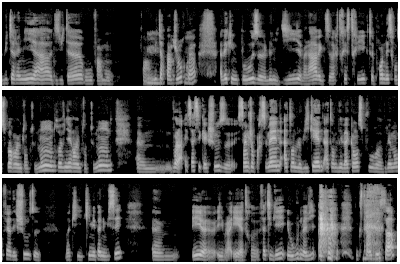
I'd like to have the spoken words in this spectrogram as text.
8h30 à 18h, ou enfin bon, 8 mmh. heures par jour, quoi, avec une pause le midi, voilà, avec des horaires très stricts, prendre les transports en même temps que tout le monde, revenir en même temps que tout le monde. voilà, et ça, c'est quelque chose, 5 jours par semaine, attendre le week-end, attendre les vacances pour vraiment faire des choses qui, qui m'épanouissaient. Et, et, voilà, et être fatiguée et au bout de ma vie. Donc c'était un peu ça.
